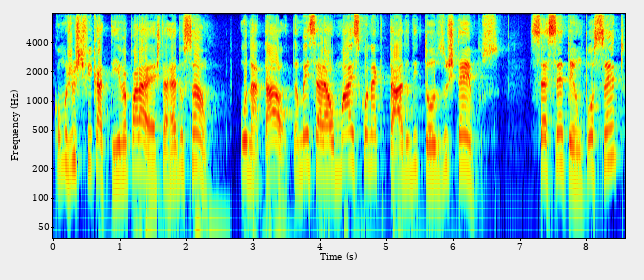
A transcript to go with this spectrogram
como justificativa para esta redução. O Natal também será o mais conectado de todos os tempos. 61%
